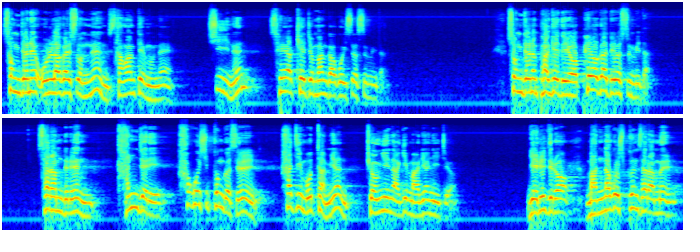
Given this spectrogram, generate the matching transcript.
성전에 올라갈 수 없는 상황 때문에 시인은 쇠약해져만 가고 있었습니다. 성전은 파괴되어 폐허가 되었습니다. 사람들은 간절히 하고 싶은 것을 하지 못하면 병이 나기 마련이죠. 예를 들어 만나고 싶은 사람을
